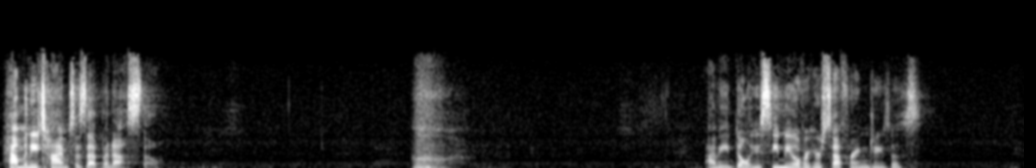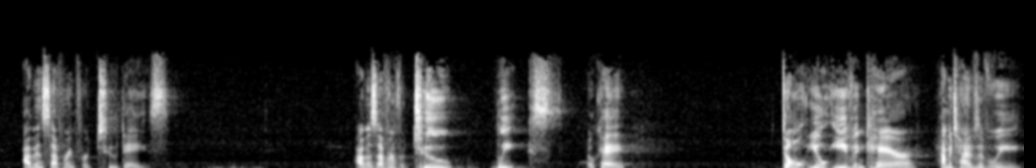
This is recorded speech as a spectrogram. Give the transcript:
How many times has that been us, though? I mean, don't you see me over here suffering, Jesus? I've been suffering for two days. I've been suffering for two weeks, okay? Don't you even care? How many times have we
